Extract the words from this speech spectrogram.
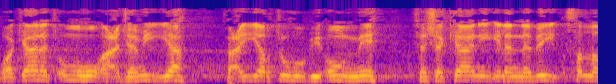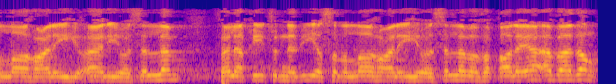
وكانت أمه أعجمية فعيرته بأمه فشكاني إلى النبي صلى الله عليه وآله وسلم فلقيت النبي صلى الله عليه وسلم فقال يا أبا ذر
